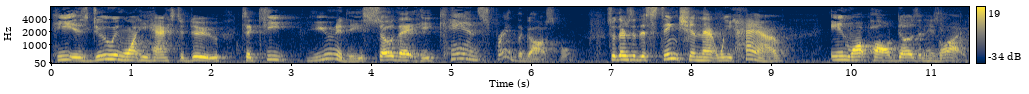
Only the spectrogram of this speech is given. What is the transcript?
He is doing what he has to do to keep unity so that he can spread the gospel. So there's a distinction that we have in what Paul does in his life.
